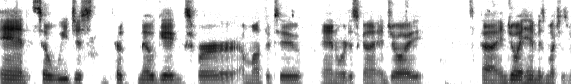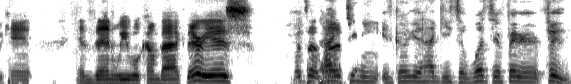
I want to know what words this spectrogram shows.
and so we just took no gigs for a month or two, and we're just gonna enjoy uh, enjoy him as much as we can, and then we will come back. There he is. What's up, Hi, bud? Kenny is going to get hockey. So, what's your favorite food?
